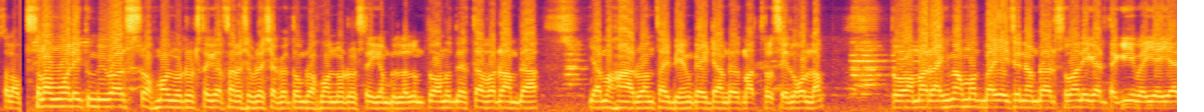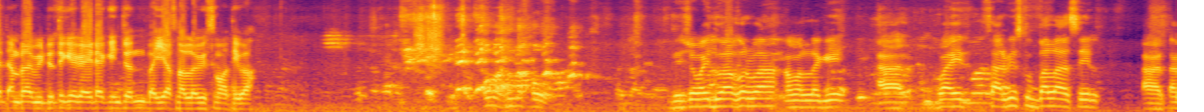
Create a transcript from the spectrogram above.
সালাম আসসালামু আলাইকুম ভিউয়ার্স রহমান মোটরস থেকে আপনারা সবাই স্বাগতম। রহমান মোটরস থেকে আব্দুল আলম তো দেখতে পারো আমরা Yamaha R one five M গাড়িটা আমরা মাত্র সেল করলাম। তো আমার রাহিম আহমদ ভাই আইছেন আমরা সোয়ানি গাড়ি থাকি। ভাই ইয়াত আমরা ভিডিও থেকে গাড়িটা কিনছেন। ভাই আপনার লগে মাতিবা যে সবাই দোয়া করবা আমার লাগে। আর ভাই সার্ভিস খুব ভালো আছিল। আর তার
